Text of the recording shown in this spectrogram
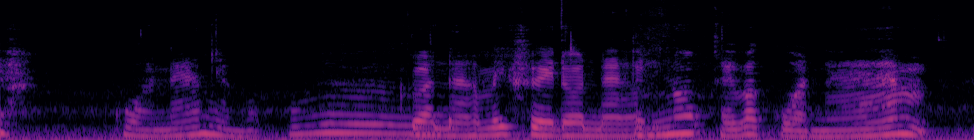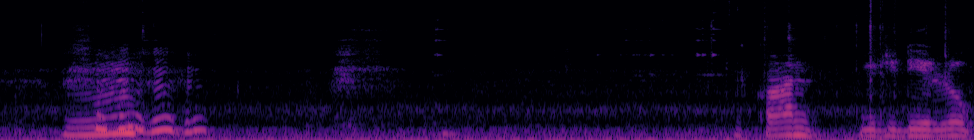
ย่ากลัวน้ำอย่างบอกโอ้ยกลัวน้ำไม่เคยโดนน้ำเป็นนกใครว่ากลัวน้ำอืมเดี๋ยว ก่อนอยู่ดีๆลูก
